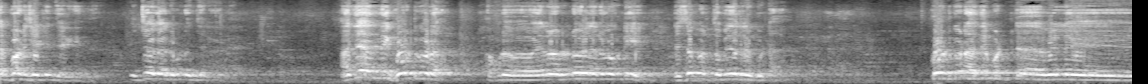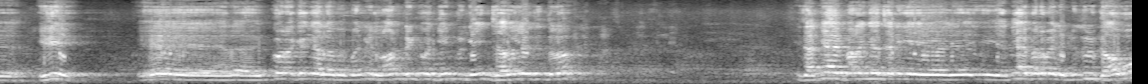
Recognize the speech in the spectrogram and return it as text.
ఏర్పాటు చేయడం జరిగింది. ఉద్యోగాలు ఇవ్వడం జరిగింది. అదే అంది కోర్టు కూడా. అప్పుడు ఇరవై రెండు వేల ఇరవై ఒకటి డిసెంబర్ తొమ్మిది అనుకుంటా. కోర్టు కూడా అదే వెళ్ళే ఇది. ఏ ఇంకో రకంగా మనీ లాండరింగ్ గేమ్ గేమ్ జరగలేదు ఇందులో. ఇది అన్యాయపరంగా జరిగే ఇది అన్యాయపరమైన నిధులు కావు.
